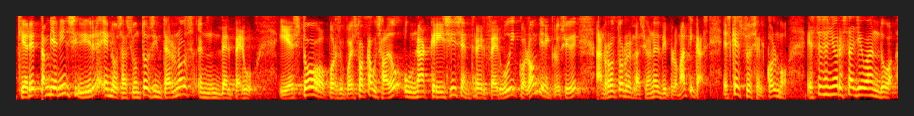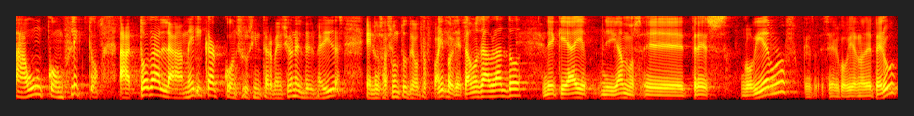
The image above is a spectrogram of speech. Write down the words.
quiere también incidir en los asuntos internos del Perú. Y esto, por supuesto, ha causado una crisis entre el Perú y Colombia, inclusive han roto relaciones diplomáticas. Es que esto es el colmo. Este señor está llevando a un conflicto a toda la América con sus intervenciones desmedidas en los asuntos de otros países. Sí, porque estamos hablando de que hay, digamos, eh, tres gobiernos, que es el gobierno de Perú,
